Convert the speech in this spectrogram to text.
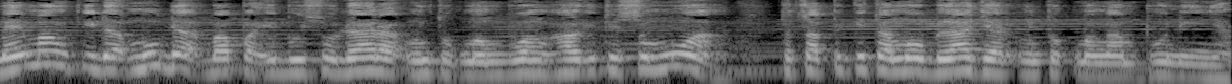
Memang tidak mudah Bapak Ibu Saudara untuk membuang hal itu semua, tetapi kita mau belajar untuk mengampuninya.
